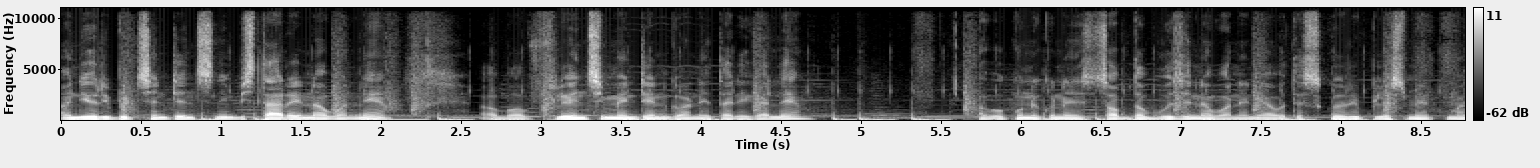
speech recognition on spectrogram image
अनि यो रिपिट सेन्टेन्स नि बिस्तारै नभन्ने अब फ्लुएन्सी मेन्टेन गर्ने तरिकाले अब कुनै कुनै शब्द बुझेन भने नि अब त्यसको रिप्लेसमेन्टमा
